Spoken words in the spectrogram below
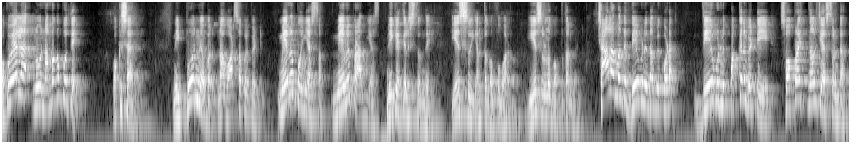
ఒకవేళ నువ్వు నమ్మకపోతే ఒకసారి నీ ఫోన్ నెంబర్ నా వాట్సాప్లో పెట్టు. మేమే ఫోన్ చేస్తాం. మేమే ప్రార్థన చేస్తాం. నీకే తెలుస్తుంది యేసు ఎంత గొప్పవాడు. యేసులను గొప్పతనం ఏంటో చాలామంది దేవుడిని నమ్మి కూడా దేవుడిని పక్కన పెట్టి స్వప్రయత్నాలు చేస్తుంటారు.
